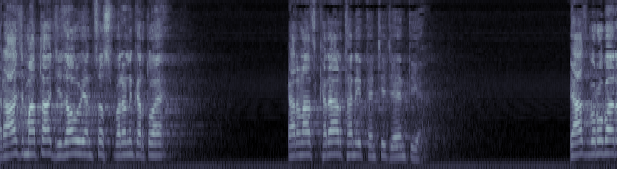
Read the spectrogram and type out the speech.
राजमाता जिजाऊ यांचं स्मरण करतोय. कारण आज खऱ्या अर्थाने त्यांची जयंती आहे. त्याचबरोबर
